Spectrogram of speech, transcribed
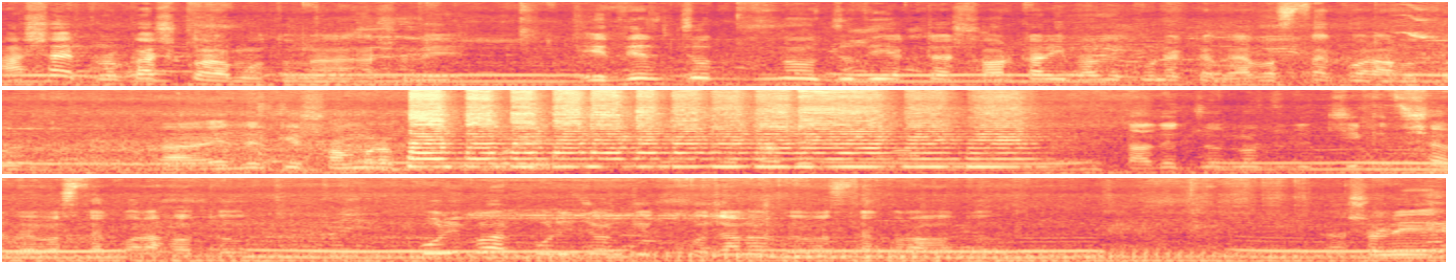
ভাষায় প্রকাশ করার মতো না। আসলে এদের জন্য যদি একটা সরকারিভাবে কোনো একটা ব্যবস্থা করা হতো এদেরকে সংরক্ষণ করে তাদের- জন্য যদি চিকিৎসার ব্যবস্থা করা হতো, পরিবার পরিজনকে খোঁজানোর ব্যবস্থা করা হতো। আসলে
